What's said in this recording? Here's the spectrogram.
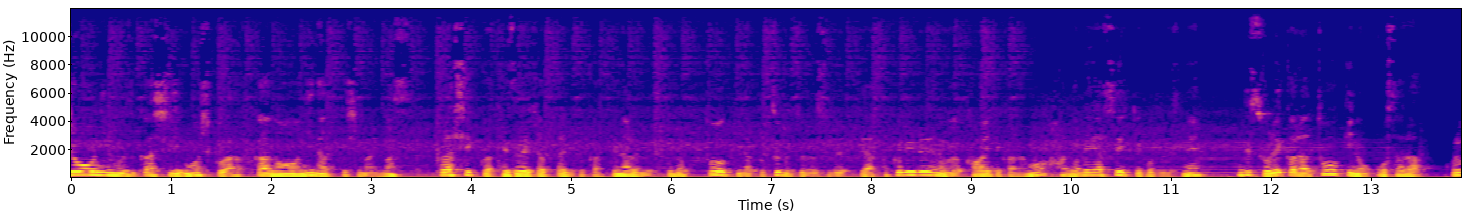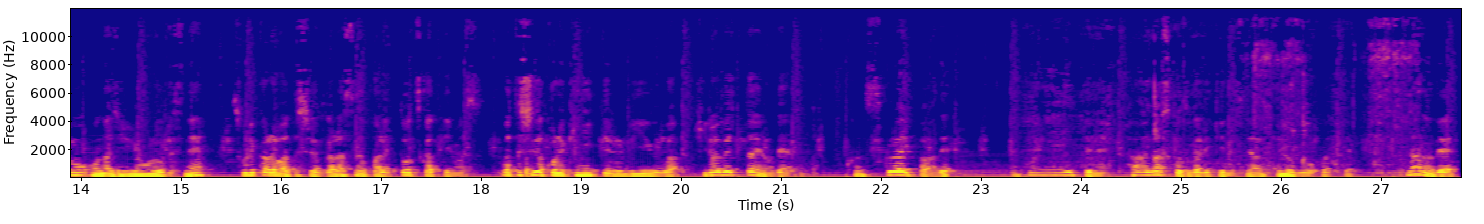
常に難しいもしくは不可能になってしまいます。プラスチックは削れちゃったりとかってなるんですけど、陶器だとツルツル滑ってアクリル絵の具が乾いてからも剥がれやすいということですね。で、それから陶器のお皿。これも同じ要領ですね。それから私はガラスのパレットを使っています。私がこれ気に入ってる理由は平べったいのでこのスクライパーでビーってね剥がすことができるんですね絵の具をこうやって。なので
